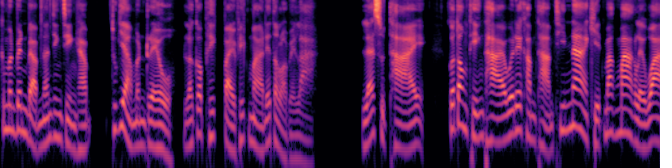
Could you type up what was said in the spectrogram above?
ก็มันเป็นแบบนั้นจริง ๆ ครับ ทุกอย่างมันเร็ว แล้วก็พลิกไปพลิกมาได้ตลอดเวลา และสุดท้ายก็ต้องทิ้งท้ายไว้ด้วยคำถามที่น่าคิดมากๆเลยว่า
